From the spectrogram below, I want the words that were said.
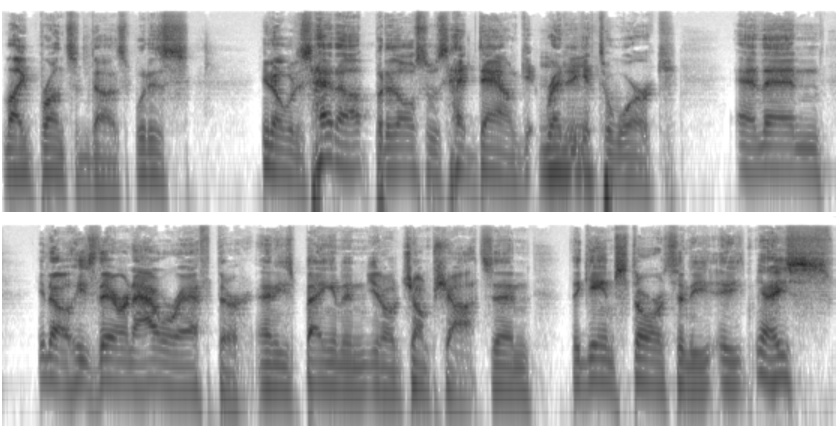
like Brunson does, with his, you know, with his head up, but it also his head down, getting Mm-hmm. ready to get to work, and then you know he's there an hour after, and he's banging in you know jump shots, and the game starts, and he, he yeah, he's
